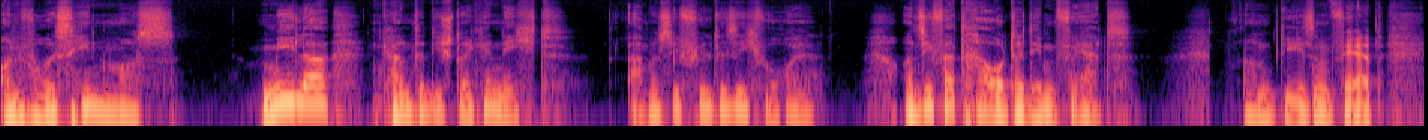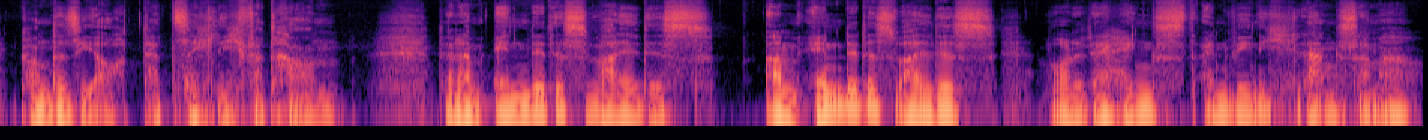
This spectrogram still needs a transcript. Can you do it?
und wo es hin muss. Mila kannte die Strecke nicht, aber sie fühlte sich wohl. Und sie vertraute dem Pferd. Und diesem Pferd konnte sie auch tatsächlich vertrauen. Denn am Ende des Waldes am Ende des Waldes wurde der Hengst ein wenig langsamer.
